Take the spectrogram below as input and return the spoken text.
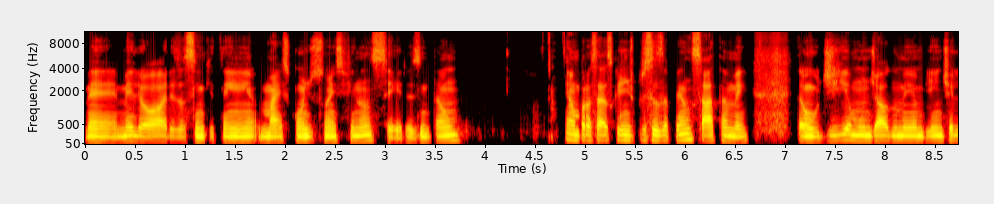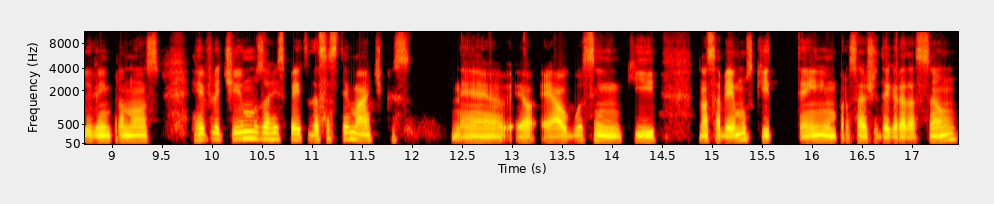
é, melhores, assim, que têm mais condições financeiras. Então, é um processo que a gente precisa pensar também. Então, o Dia Mundial do Meio Ambiente ele vem para nós refletirmos a respeito dessas temáticas. Né? É, é, algo assim que nós sabemos que tem um processo de degradação,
